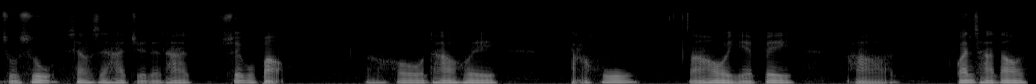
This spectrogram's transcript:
主诉，像是她觉得她。睡不饱，然后他会打呼，然后也被啊观察到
